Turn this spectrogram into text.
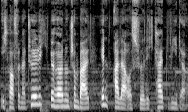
Ich hoffe natürlich, wir hören uns schon bald in aller Ausführlichkeit wieder.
